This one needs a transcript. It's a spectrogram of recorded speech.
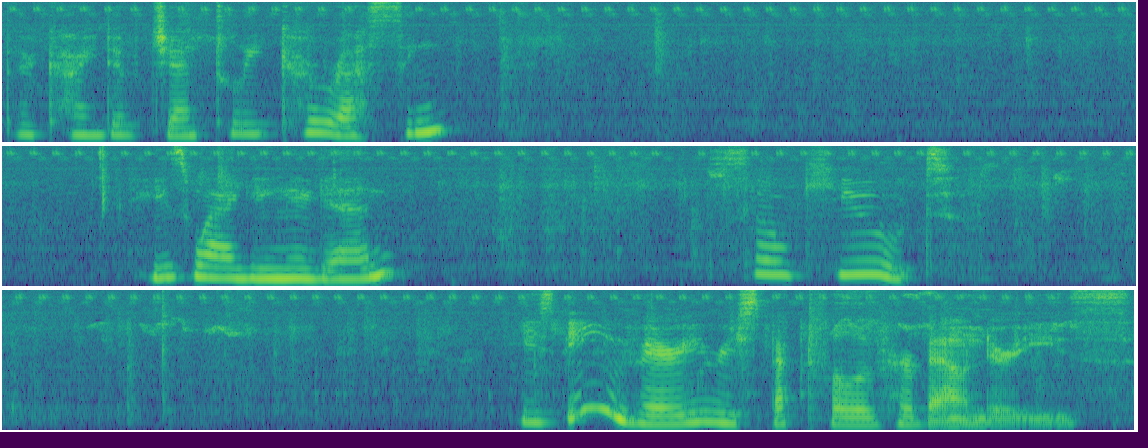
they're kind of gently caressing. He's wagging again. So cute. He's being very respectful of her boundaries.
